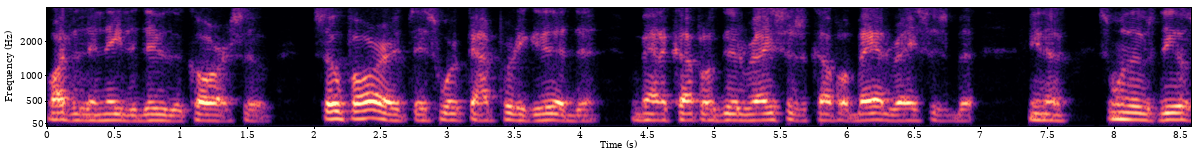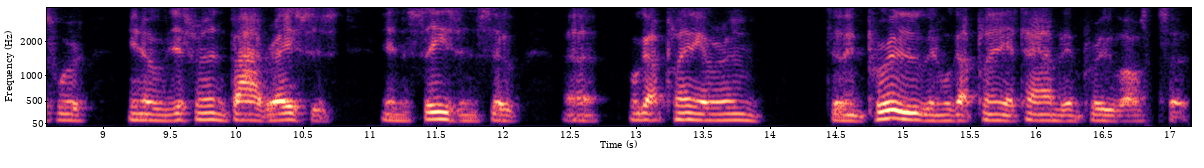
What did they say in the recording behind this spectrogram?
what do they need to do to the car? So so far, it, it's worked out pretty good. Uh, we've had a couple of good races, a couple of bad races, but you know, it's one of those deals where you know we just run five races in the season, so uh, we got plenty of room to improve, and we've got plenty of time to improve also.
